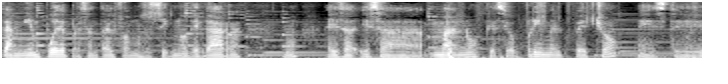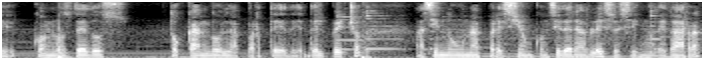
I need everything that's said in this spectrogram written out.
también puede presentar el famoso signo de garra, esa, mano que se oprime el pecho este, con los dedos tocando la parte del pecho haciendo una presión considerable, eso es signo de garra.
